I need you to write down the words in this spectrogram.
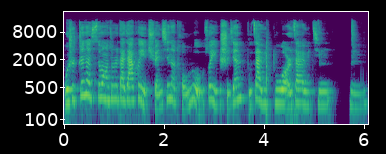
我是真的希望就是大家可以全心的投入，所以时间不在于多，而在于精。嗯。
